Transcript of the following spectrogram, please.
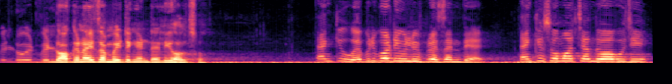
We'll do it. We'll organize a meeting in Delhi also. Thank you. Everybody will be present there. Thank you so much, Chandrababu ji.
